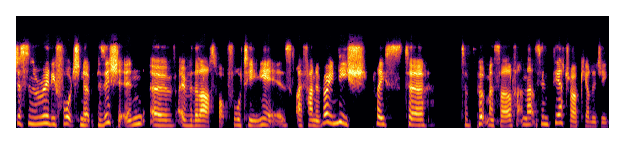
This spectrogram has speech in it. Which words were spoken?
just in a really fortunate position of over the last what 14 years, I found a very niche place to to put myself, and that's in theatre archaeology.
